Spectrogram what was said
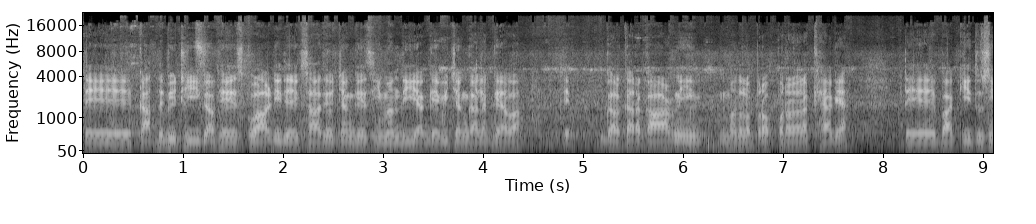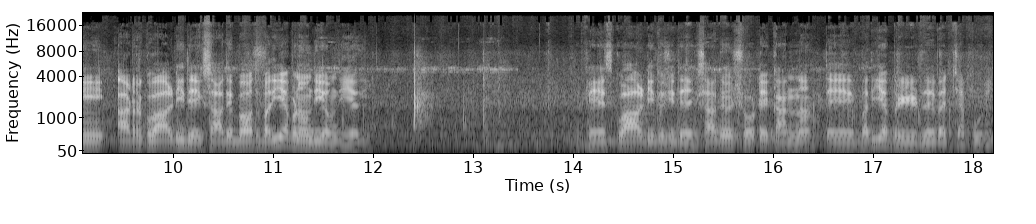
ਤੇ ਕੱਦ ਵੀ ਠੀਕ ਆ ਫੇਸ ਕੁਆਲਿਟੀ ਦੇਖ ਸਕਦੇ ਹੋ, ਚੰਗੇ ਸੀਮਨ ਦੀ, ਅੱਗੇ ਵੀ ਚੰਗਾ ਲੱਗਿਆ ਵਾ ਤੇ ਗਲਕਾ ਰਿਕਾਰਡ ਨਹੀਂ ਮਤਲਬ ਪ੍ਰੋਪਰ ਰੱਖਿਆ ਗਿਆ ਤੇ ਬਾਕੀ ਤੁਸੀਂ ਆਰਡਰ ਕੁਆਲਿਟੀ ਦੇਖ ਸਕਦੇ ਹੋ, ਬਹੁਤ ਵਧੀਆ ਬਣਾਉਂਦੀ ਆਉਂਦੀ ਹੈਗੀ। ਫੇਸ ਕੁਆਲਿਟੀ ਤੁਸੀਂ ਦੇਖ ਸਕਦੇ ਹੋ, ਛੋਟੇ ਕੰਨ ਆ ਤੇ ਵਧੀਆ ਬਰੀਡ ਦੇ ਵਿੱਚ ਆ ਪੂਰੀ।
